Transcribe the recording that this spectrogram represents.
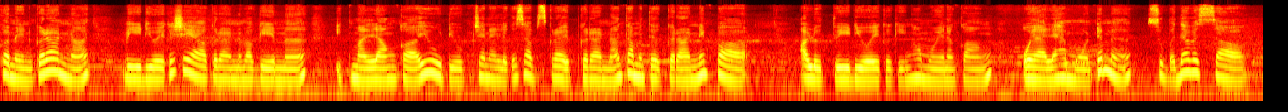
කමෙන්ට් කරන්නත් වීඩියෝ එක ෂෙයා කරන්න වගේම ඉක්මන් ලංකා YouTube channel එක subscribe කරන්නත් අමතක කරන්න එපා. අලුත් වීඩියෝ එකකින් හමු වෙනකන් ඔයාලා හැමෝටම සුබ දවසක්.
